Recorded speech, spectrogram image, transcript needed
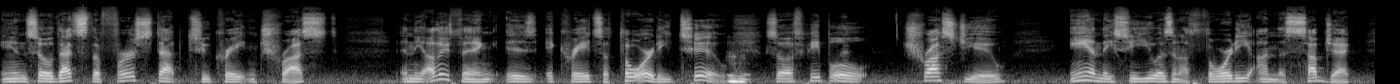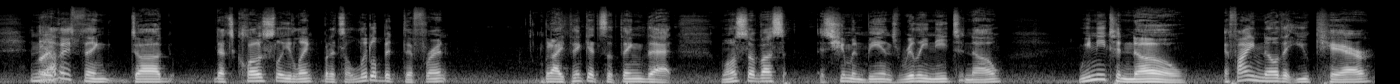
And so that's the first step to creating trust. And the other thing is it creates authority too. Mm-hmm. So if people trust you and they see you as an authority on the subject, and the right. other thing, Doug, that's closely linked, but it's a little bit different but I think it's the thing that most of us as human beings really need to know. We need to know if I know that you care,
